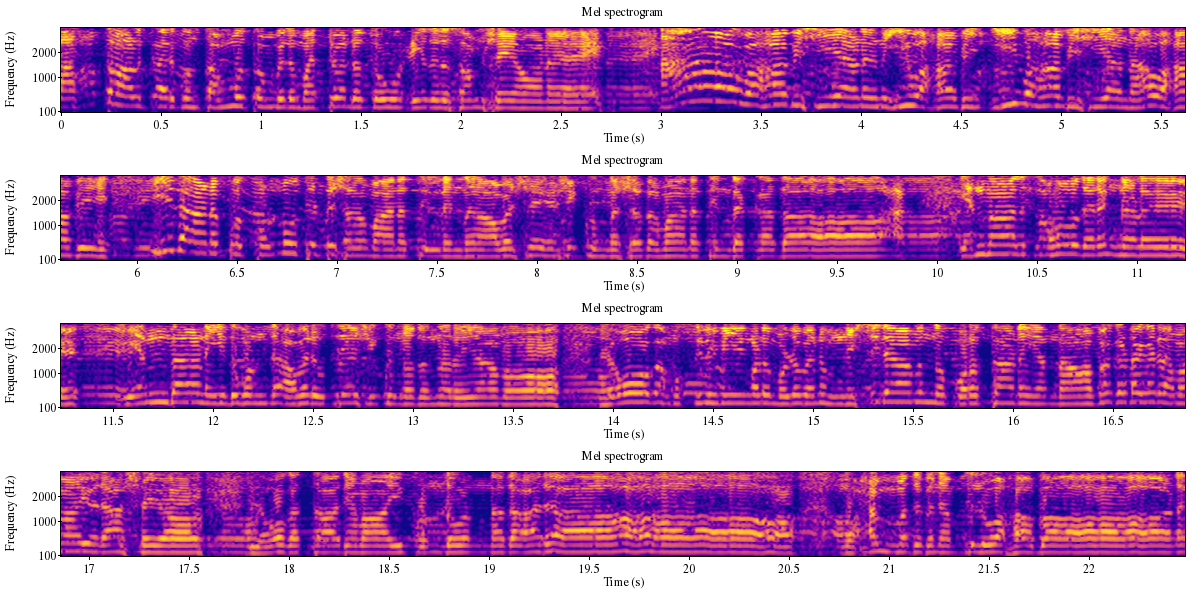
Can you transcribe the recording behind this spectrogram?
പത്ത് ആൾക്കാർക്കും തമ്മിൽ തമ്മിൽ മറ്റൊരു തൗഹീദിൽ സംശയമാണ്. ആ വഹാബിഷിയാണ് ഈ വഹാബി ഈ വഹാബിഷിയാണ് ആ വഹാബി. ഇതാണ് ഇപ്പൊ തൊണ്ണൂറ്റെട്ട് ശതമാനത്തിൽ നിന്ന് അവശേഷിക്കുന്ന ശതമാനത്തിന്റെ കഥ. എന്നാൽ സഹോദരങ്ങളെ എന്താണ് ഇതുകൊണ്ട് അവർ ഉദ്ദേശിക്കുന്നതെന്ന് അറിയാമോ ലോക മുസ്ലിമീങ്ങൾ മുഴുവനും ഇസ്ലാമെന്ന് പുറത്താണ് എന്ന അപകടകരമായ ഒരു ആശയം ലോകത്താദ്യമായി കൊണ്ടുവന്നതാരാ മുഹമ്മദ് ബിൻ അബ്ദുൽ വഹാബാണ്.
